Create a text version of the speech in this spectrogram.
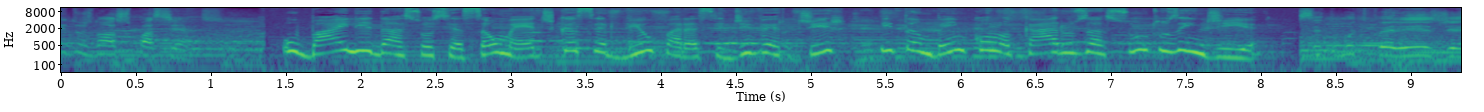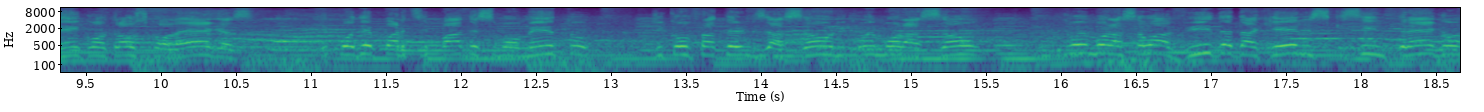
e dos nossos pacientes. O baile da Associação Médica serviu para se divertir e também colocar os assuntos em dia. Sinto muito feliz de reencontrar os colegas e poder participar desse momento de confraternização, de comemoração, comemoração à vida daqueles que se entregam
